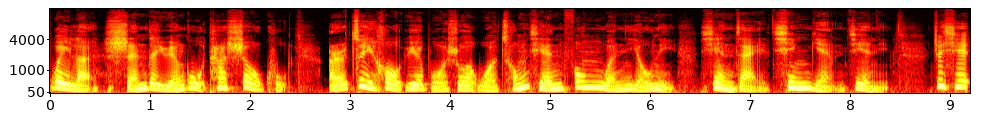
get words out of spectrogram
为了神的缘故，他受苦。而最后，约伯说：“我从前风闻有你，现在亲眼见你。”这些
